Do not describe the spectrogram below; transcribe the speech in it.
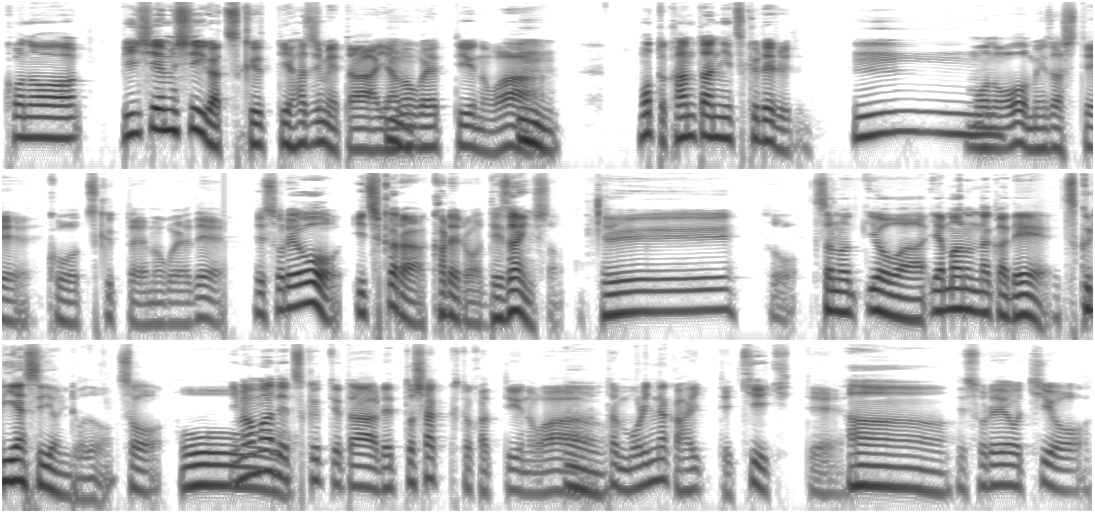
この BCMC が作り始めた山小屋っていうのは、うん。もっと簡単に作れるものを目指してこう作った山小屋ででそれを一から彼らはデザインしたの。へえそその要は山の中で作りやすいようにってこと？う。そう今まで作ってたレッドシャックとかっていうのは、うん。多分森の中入って木切ってあでそれを木を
